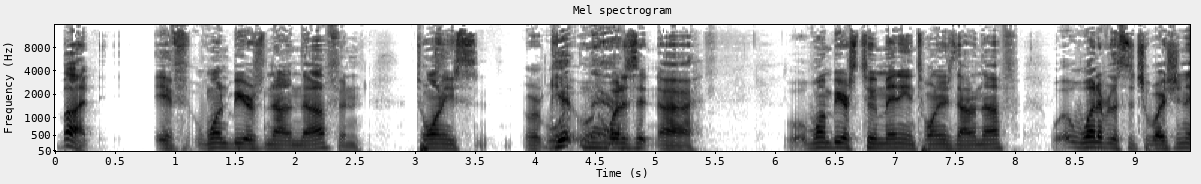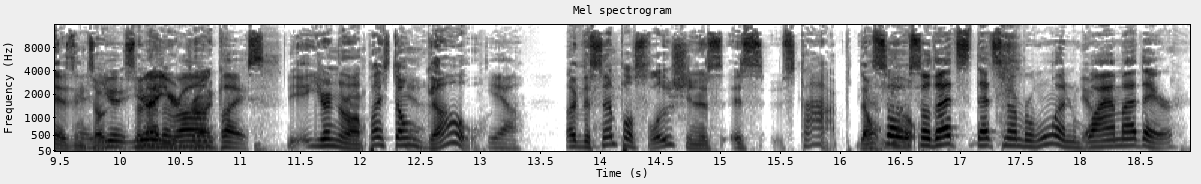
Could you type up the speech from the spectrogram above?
But if one beer's not enough and twenties or wh- Getting wh- there. what is it? Uh, one beer's too many and twenty is not enough. Wh- Whatever the situation is, and so you're so you're now in the you're wrong drunk. place. You're in the wrong place. Don't Yeah. go. Yeah. Like the simple solution is is stop. Don't So go. so that's that's number one. Why am I there?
